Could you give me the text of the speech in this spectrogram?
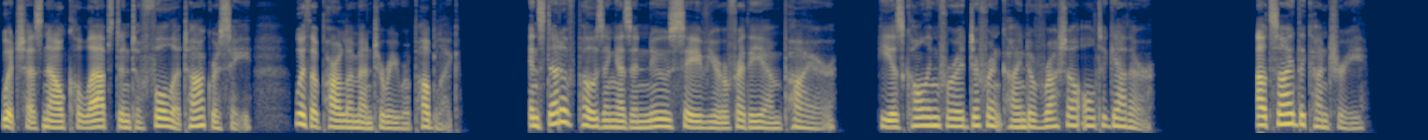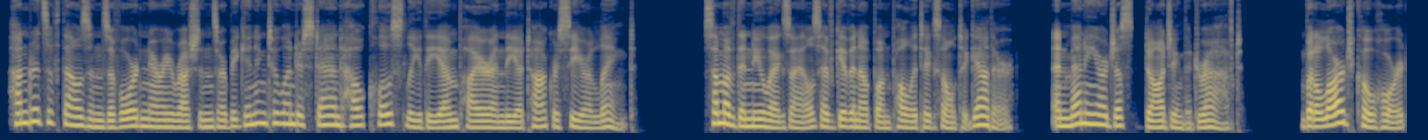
which has now collapsed into full autocracy, with a parliamentary republic. Instead of posing as a new savior for the empire, he is calling for a different kind of Russia altogether. Outside the country, hundreds of thousands of ordinary Russians are beginning to understand how closely the empire and the autocracy are linked. Some of the new exiles have given up on politics altogether, and many are just dodging the draft. But a large cohort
